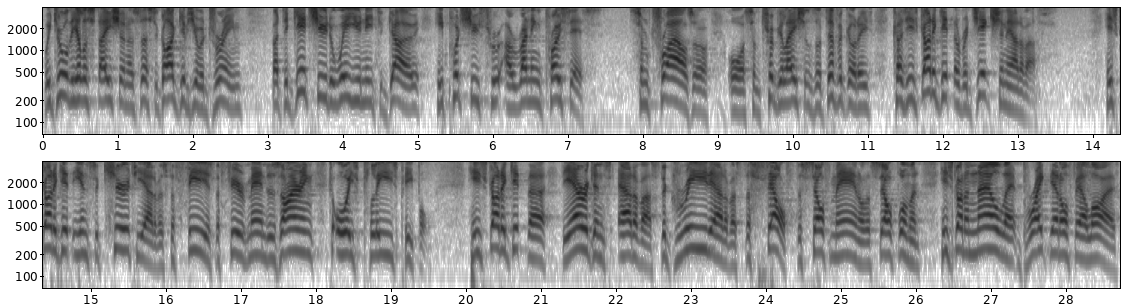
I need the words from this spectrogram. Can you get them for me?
we draw the illustration as this God gives you a dream, but to get you to where you need to go, He puts you through a running process, some trials or, or some tribulations or difficulties, because He's got to get the rejection out of us. He's got to get the insecurity out of us, the fears, the fear of man, desiring to always please people. He's got to get the, the arrogance out of us, the greed out of us, the self, the self man or the self woman. He's got to nail that, break that off our lives,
